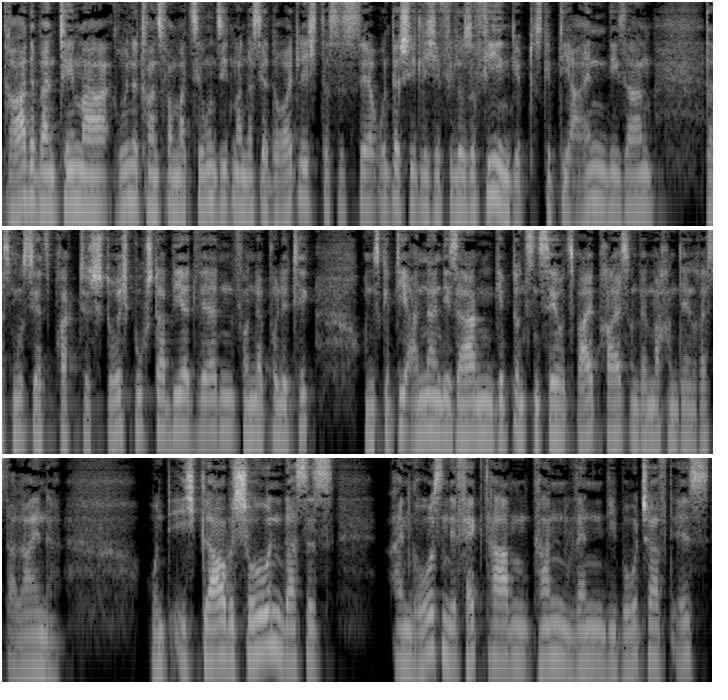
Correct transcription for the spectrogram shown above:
Gerade beim Thema grüne Transformation sieht man das ja deutlich, dass es sehr unterschiedliche Philosophien gibt. Es gibt die einen, die sagen, das muss jetzt praktisch durchbuchstabiert werden von der Politik. Und es gibt die anderen, die sagen, gibt uns einen CO2-Preis und wir machen den Rest alleine. Und ich glaube schon, dass es einen großen Effekt haben kann, wenn die Botschaft ist,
